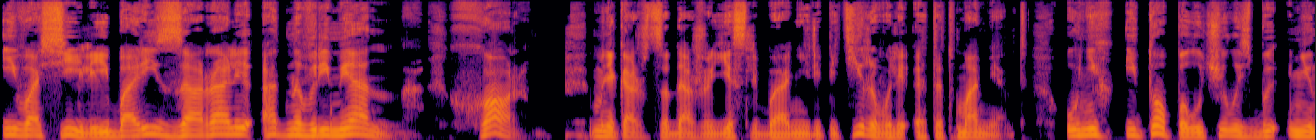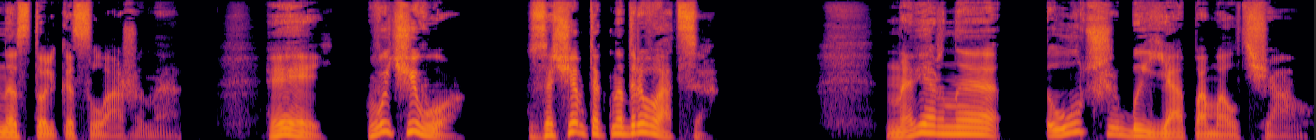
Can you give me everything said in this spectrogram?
И Василий, и Борис заорали одновременно, хором. Мне кажется, даже если бы они репетировали этот момент, у них и то получилось бы не настолько слаженно. «Эй, вы чего? Зачем так надрываться?» Наверное, лучше бы я помолчал.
